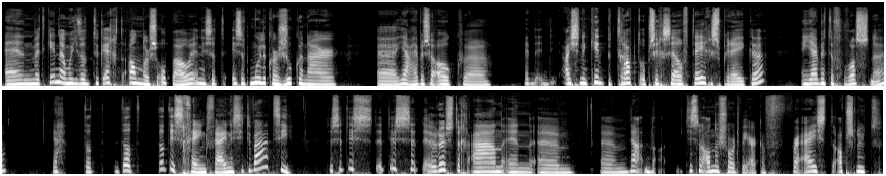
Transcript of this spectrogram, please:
En met kinderen moet je dat natuurlijk echt anders opbouwen. En is het, is het moeilijker zoeken naar, eh, ja, hebben ze ook, eh, als je een kind betrapt op zichzelf tegenspreken en jij bent de volwassene, ja, dat, dat, dat is geen fijne situatie. Dus het is, het is rustig aan en ehm, ehm, ja, het is een ander soort werken. Vereist absoluut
